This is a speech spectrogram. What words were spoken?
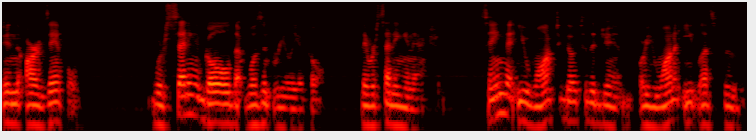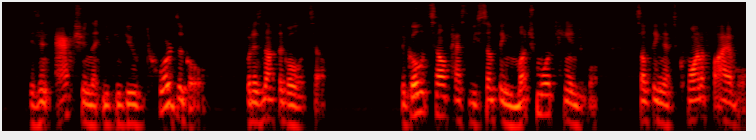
in our example were setting a goal that wasn't really a goal. They were setting an action. Saying that you want to go to the gym or you want to eat less food is an action that you can do towards a goal, but is not the goal itself. The goal itself has to be something much more tangible, something that's quantifiable,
